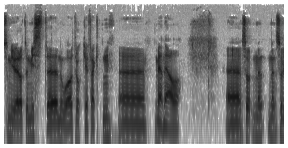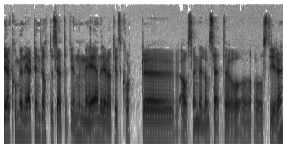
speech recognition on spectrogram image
som gjør at du mister noe av tråkkeeffekten, uh, mener jeg. da. Eh, så, men, men, så vi har kombinert den bratte setepinnen med en relativt kort uh, avstand mellom sete og, og styre.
